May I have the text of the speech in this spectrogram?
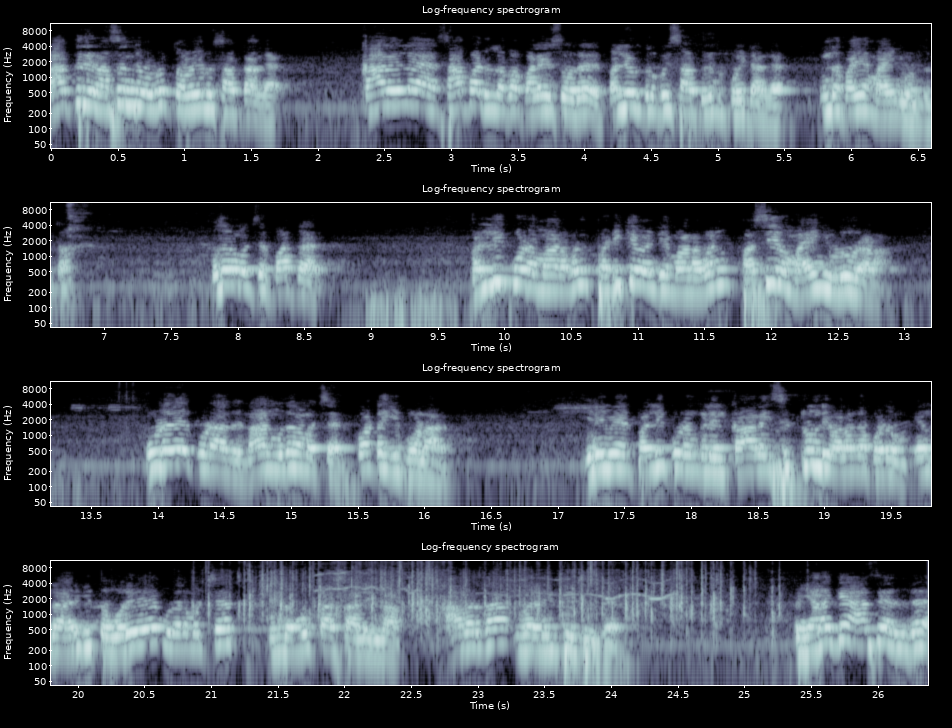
ராத்திரி ரசஞ்சோறும் துவையலும் சாப்பிட்டாங்க. காலையில சாப்பாடு இல்லப்பா பழைய சோறு. பள்ளிக்கூடத்துல போய் சாப்பிட்டுக்கிட்டு போயிட்டாங்க. இந்த பையன் மயங்கி வந்துட்டான் முதலமைச்சர் பார்த்தார். பள்ளிக்கூட மாணவன் படிக்க வேண்டிய மாணவன் பசியில மயங்கி விழுகிறானாம். கூடவே கூடாது. நான் முதலமைச்சர் கோட்டைக்கு போனார். இனிமேல் பள்ளிக்கூடங்களில் காலை சிற்றுண்டி வழங்கப்படும் என்று அறிவித்த ஒரே முதலமைச்சர் இந்த மு க ஸ்டாலின் தான். அவர் தான் இவரை நிறுத்தி வச்சிருக்கார். எனக்கே ஆசையா இருக்குது.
